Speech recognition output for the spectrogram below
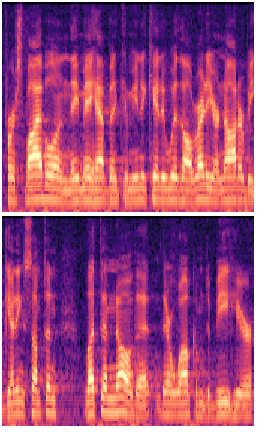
First Bible and they may have been communicated with already or not, or be getting something, let them know that they're welcome to be here.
